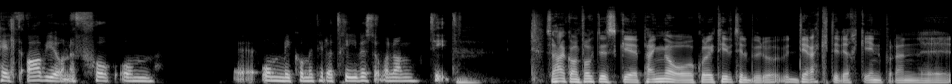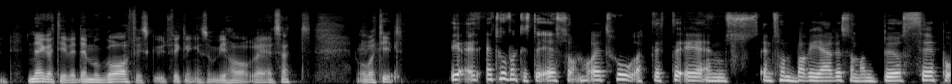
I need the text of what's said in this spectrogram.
helt avgjørende for om, eh, om vi kommer til å trives over lang tid. Mm. Så her kan faktisk eh, penger og kollektivtilbud direkte virke inn på den negative demografiske utviklingen som vi har sett over tid? Ja, jeg, tror faktisk det er sånn, og jeg tror at dette er en, en sånn barriere som man bør se på,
